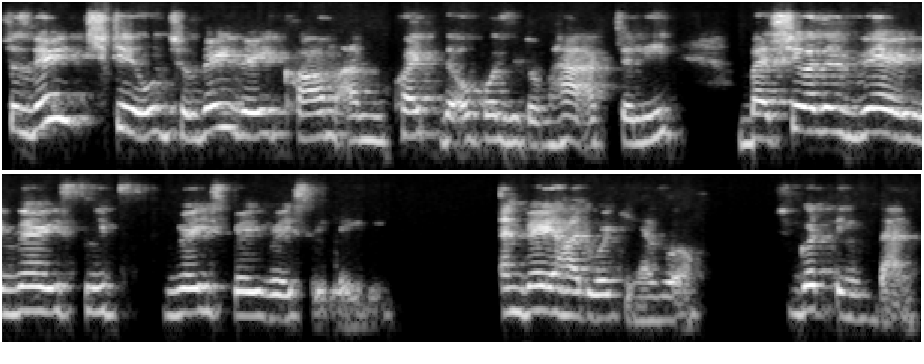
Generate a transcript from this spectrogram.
she was very chilled. She was very very calm. I'm quite the opposite of her actually, but she was a very very sweet, very very very sweet lady, and very hardworking as well. She got things done.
